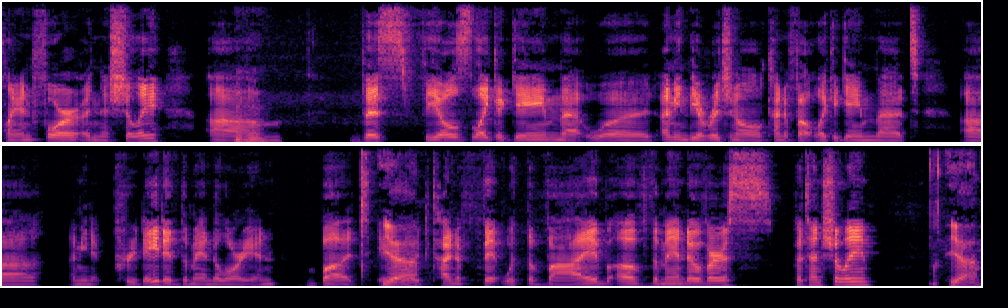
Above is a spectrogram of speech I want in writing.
planned for initially. Um, Mm-hmm. This feels like a game that would. I mean, the original kind of felt like a game that. Uh, I mean, it predated the Mandalorian, but it Yeah. would kind of fit with the vibe of the Mandoverse potentially. Yeah.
